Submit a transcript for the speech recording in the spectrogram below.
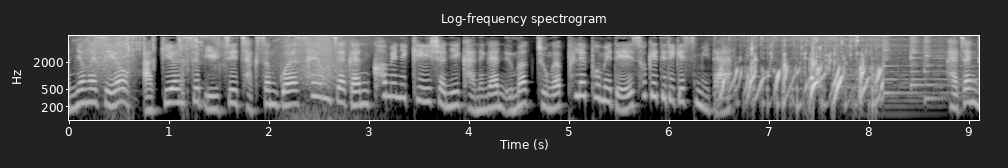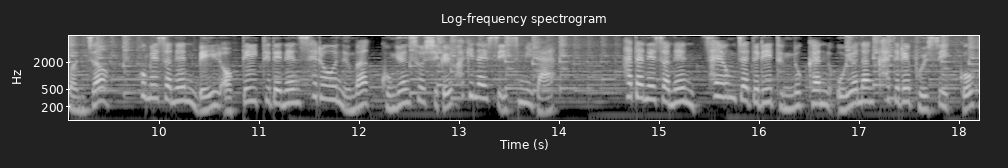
안녕하세요. 악기 연습 일지 작성과 사용자 간 커뮤니케이션이 가능한 음악 종합 플랫폼에 대해 소개드리겠습니다. 가장 먼저 홈에서는 매일 업데이트되는 새로운 음악 공연 소식을 확인할 수 있습니다. 하단에서는 사용자들이 등록한 오연한 카드를 볼 수 있고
